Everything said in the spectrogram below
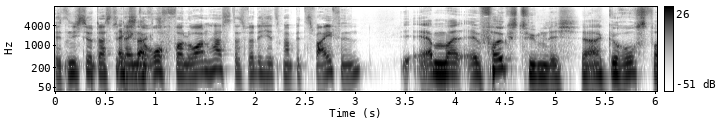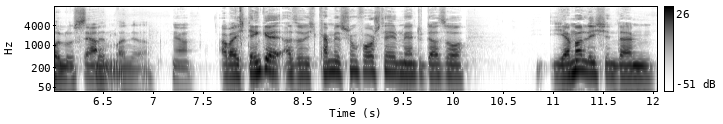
Jetzt nicht so, dass du deinen Exakt. Geruch verloren hast, das würde ich jetzt mal bezweifeln. Ja, mal, äh, volkstümlich, ja, Geruchsverlust Ja. nennt man ja. Ja. Aber ich denke, also ich kann mir schon vorstellen, während du da so jämmerlich in deinem,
